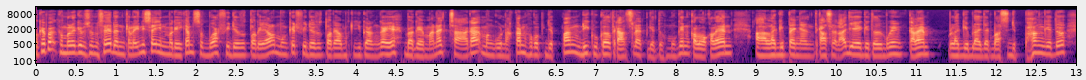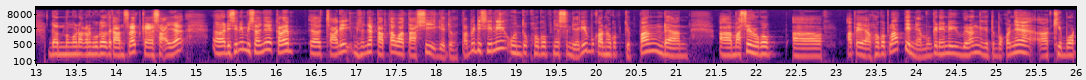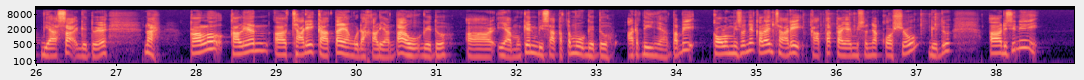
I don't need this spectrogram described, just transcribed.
Oke Pak, kembali lagi bersama saya dan kali ini saya ingin memberikan sebuah video tutorial, mungkin video tutorial mungkin juga enggak ya, bagaimana cara menggunakan huruf Jepang di Google Translate gitu. Mungkin kalau kalian uh, lagi pengen translate aja gitu, mungkin kalian lagi belajar bahasa Jepang gitu dan menggunakan Google Translate kayak saya, uh, di sini misalnya kalian uh, cari misalnya kata watashi gitu. Tapi di sini untuk hurufnya sendiri bukan huruf Jepang dan uh, masih huruf uh, apa ya, huruf Latin ya, mungkin ini dibilang gitu. Pokoknya uh, keyboard biasa gitu ya. Nah, kalau kalian uh, cari kata yang udah kalian tahu gitu, uh, ya mungkin bisa ketemu gitu artinya. Tapi kalau misalnya kalian cari kata kayak misalnya kosho gitu, uh, di sini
